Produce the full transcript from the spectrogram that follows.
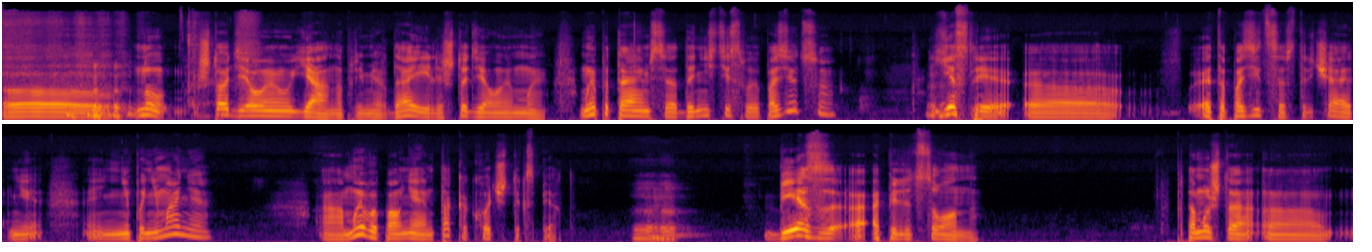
Э, ну, что делаю я, например, да, или что делаем мы? Мы пытаемся донести свою позицию. Если э, эта позиция встречает не, непонимание, а мы выполняем так, как хочет эксперт. Без а, апелляционно. Потому что э,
